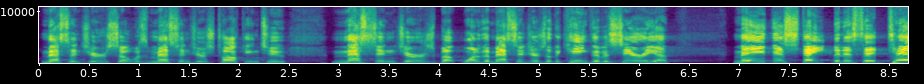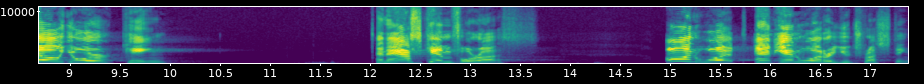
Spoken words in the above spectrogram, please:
messengers. So it was messengers talking to messengers. But one of the messengers of the king of Assyria made this statement and said, Tell your king and ask him for us on what and in what are you trusting?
